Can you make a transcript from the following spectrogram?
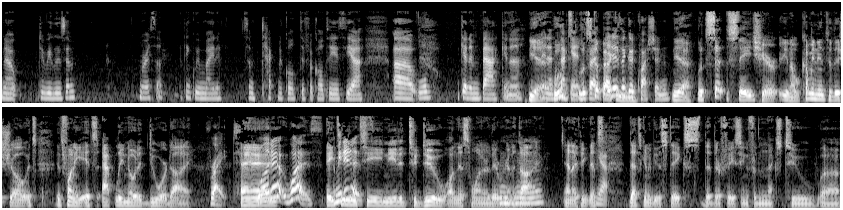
No. Did we lose him? Marissa? I think we might have some technical difficulties. Yeah. Uh, we'll get him back in a Yeah. in a Well, let's- 2nd let's but step back it is a good question. Yeah, let's set the stage here. You know, coming into this show, it's it's funny. It's aptly noted, do or die. Right. And well, it, was. AT mean, it and is. T needed to do on this one, or they were going to die. And I think that's Yeah. that's going to be the stakes that they're facing for the next two. Uh,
